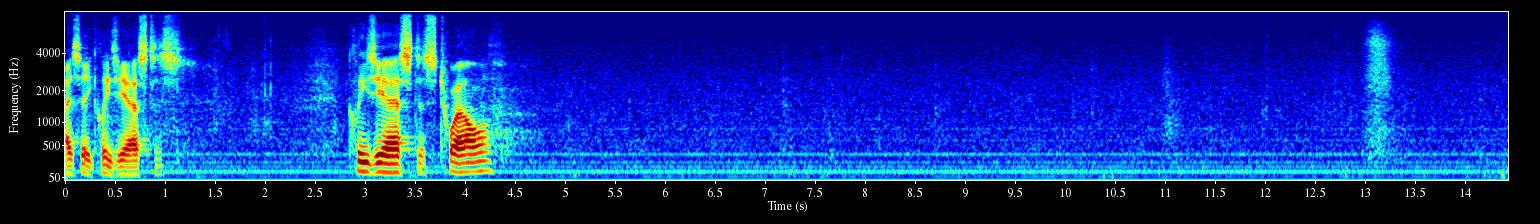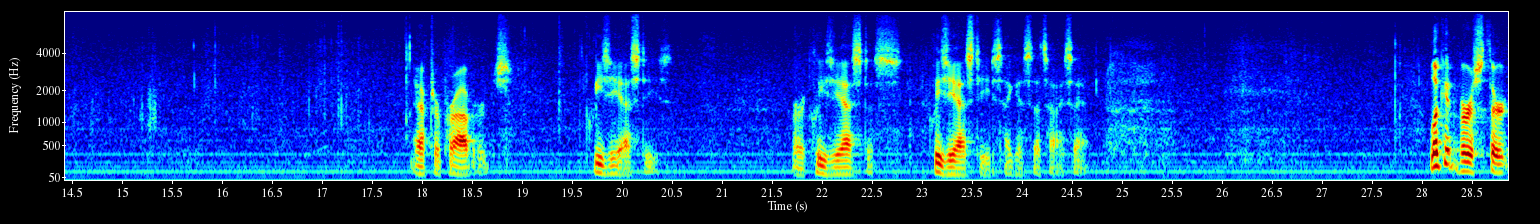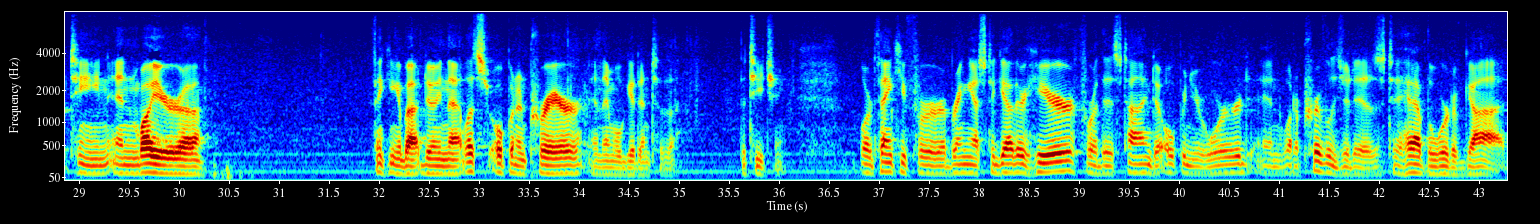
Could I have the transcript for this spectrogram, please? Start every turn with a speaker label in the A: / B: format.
A: I say Ecclesiastes. Ecclesiastes 12. After Proverbs, Ecclesiastes, or Ecclesiastes, Ecclesiastes, I guess that's how I say it. Look at verse 13, and while you're uh, thinking about doing that, let's open in prayer, and then we'll get into the, the teaching. Lord, thank you for bringing us together here for this time to open your word, and what a privilege it is to have the word of God.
